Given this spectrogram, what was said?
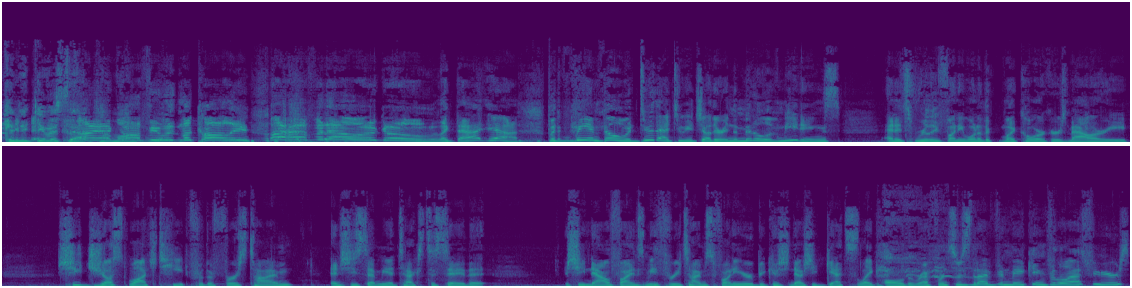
can, you give us that? I Come had on. coffee with Macaulay a half an hour ago, like that. Yeah, but me and Bill would do that to each other in the middle of meetings, and it's really funny. One of the, my coworkers, Mallory, she just watched Heat for the first time, and she sent me a text to say that she now finds me three times funnier because now she gets like all the references that I've been making for the last few years.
